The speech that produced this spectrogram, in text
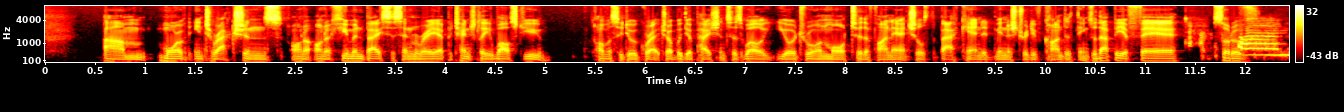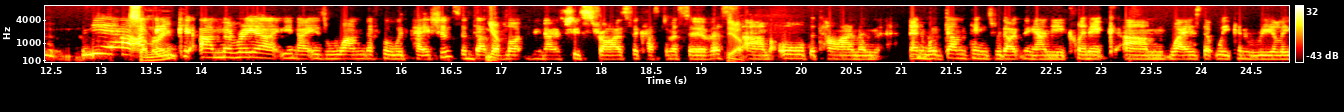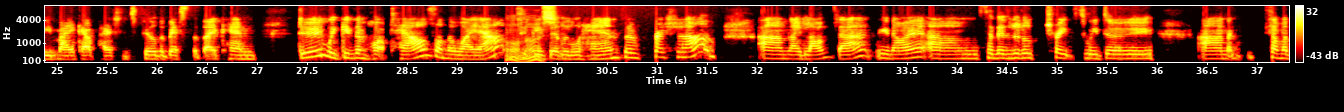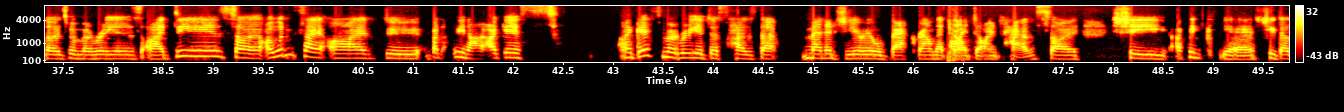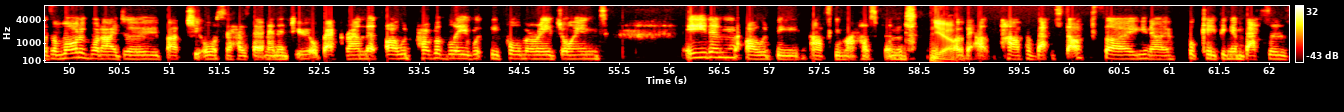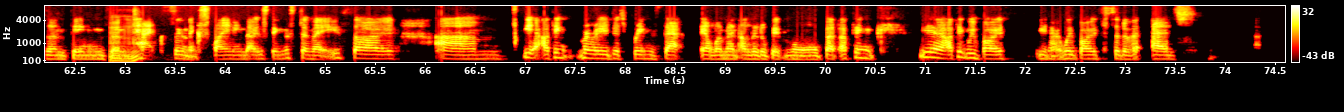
um, more of the interactions on a, on a human basis and maria potentially whilst you obviously do a great job with your patients as well you're drawn more to the financials the back end administrative kind of things would that be a fair sort of um, yeah summary? i think um, maria you know is wonderful with patients and does yep. a lot you know she strives for customer service yep. um, all the time and and we've done things with opening our new clinic, um, ways that we can really make our patients feel the best that they can do. We give them hot towels on the way out oh, to nice. give their little hands a freshen up. Um, they love that, you know. Um, so there's little treats we do. Um, some of those were Maria's ideas. So I wouldn't say I do, but you know, I guess I guess Maria just has that managerial background that I don't have. So she, I think, yeah, she does a lot of what I do, but she also has that managerial background that I would probably, before Maria joined Eden, I would be asking my husband yeah. about half of that stuff. So, you know, bookkeeping and BASes and things mm-hmm. and tax and explaining those things to me. So, um, yeah, I think Maria just brings that element a little bit more. But I think, yeah, I think we both, you know, we both sort of as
